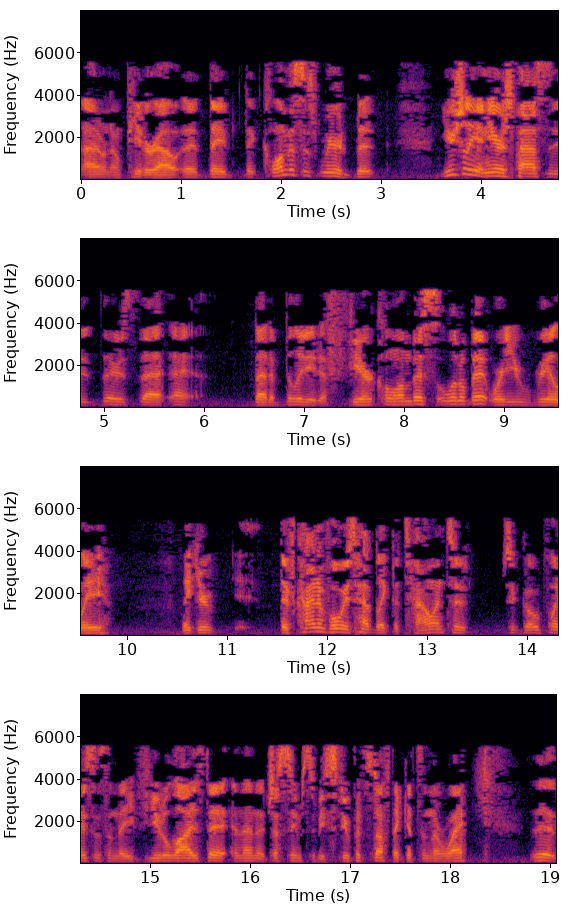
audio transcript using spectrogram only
I don't know. Peter out. Uh, They, they Columbus is weird, but usually in years past there's that uh, that ability to fear Columbus a little bit, where you really like you're. They've kind of always had like the talent to to go places, and they've utilized it, and then it just seems to be stupid stuff that gets in their way the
